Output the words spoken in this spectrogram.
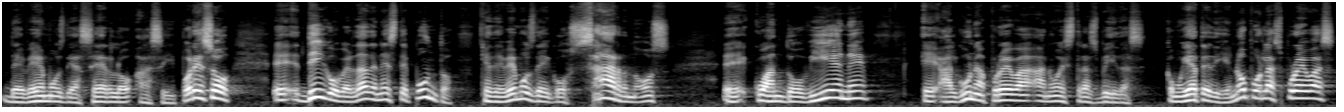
debemos de hacerlo así. Por eso eh, digo, ¿verdad? En este punto, que debemos de gozarnos eh, cuando viene eh, alguna prueba a nuestras vidas. Como ya te dije, no por las pruebas,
